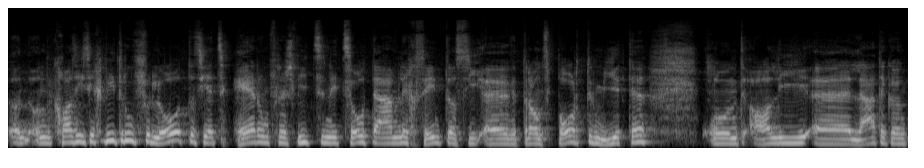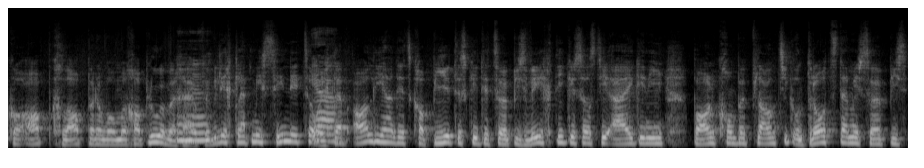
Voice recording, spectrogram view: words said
und, und quasi sich wieder darauf verlässt, dass jetzt Herr und Frau Schweizer nicht so dämlich sind, dass sie äh, Transporter mieten und alle äh, Läden gehen, gehen abklappern, wo man kann Blumen kaufen kann. Weil ich glaube, wir sind nicht so. Ja. Ich glaube, alle haben jetzt kapiert, es gibt jetzt so etwas Wichtiges als die eigene Balkonbepflanzung und trotzdem ist es so etwas,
